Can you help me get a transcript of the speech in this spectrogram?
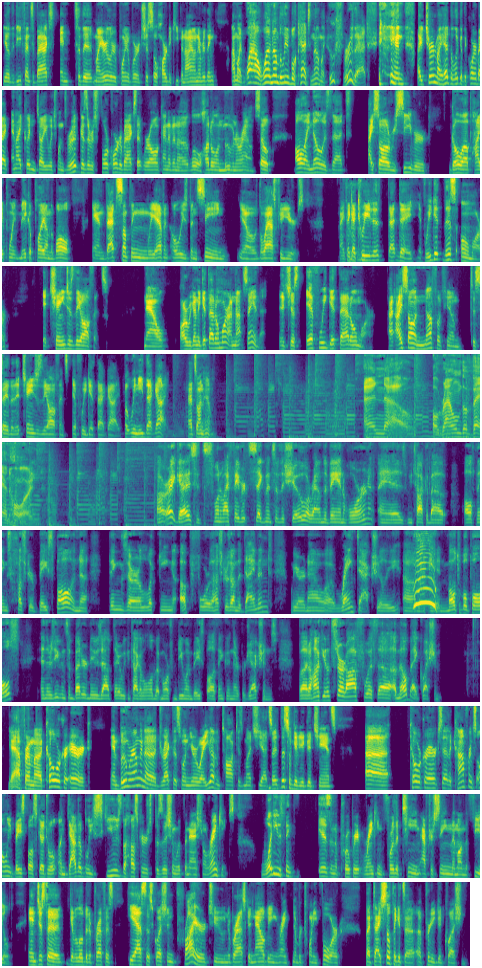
you know, the defensive backs. And to the my earlier point of where it's just so hard to keep an eye on everything, I'm like, wow, what an unbelievable catch. And then I'm like, who threw that? and I turned my head to look at the quarterback and I couldn't tell you which one threw it because there was four quarterbacks that were all kind of in a little huddle and moving around. So all I know is that I saw a receiver go up high point, make a play on the ball. And that's something we haven't always been seeing, you know, the last few years. I think mm-hmm. I tweeted that day. If we get this Omar, it changes the offense. Now, are we going to get that Omar? I'm not saying that. It's just if we get that Omar, I, I, saw enough of him to say that it changes the offense if we get that guy. But we need that guy. That's on him. And now, around the Van Horn. All right, guys, it's one of my favorite segments of the show, Around the Van Horn, as we talk about all things Husker baseball. And uh, things are looking up for the Huskers on the diamond. We are now uh, ranked actually um, in multiple polls, and there's even some better news out there. We can talk a little bit more from D1 baseball, I think, in their projections. But uh, Honky, let's start off with uh, a mailbag question. Yeah, from uh, coworker Eric and Boomer. I'm going to direct this one your way. You haven't talked as much yet, so this will give you a good chance. Uh, Coworker Eric said a conference only baseball schedule undoubtedly skews the Huskers' position with the national rankings. What do you think is an appropriate ranking for the team after seeing them on the field? And just to give a little bit of preface, he asked this question prior to Nebraska now being ranked number 24, but I still think it's a, a pretty good question.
